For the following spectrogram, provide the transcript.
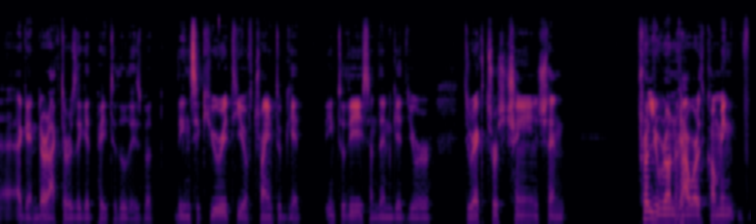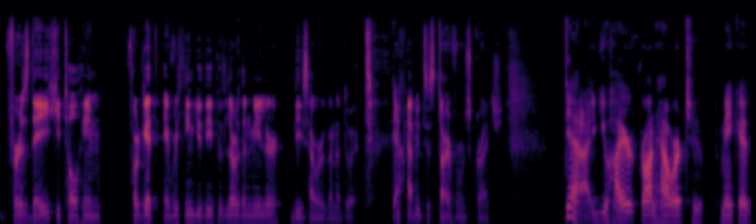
uh, again, they're actors, they get paid to do this, but the insecurity of trying to get into this and then get your directors changed and probably Ron Yeah. Howard coming first day, he told him, "Forget everything you did with Lord and Miller. This is how we're gonna do it. Yeah. having to start from scratch." yeah. You hired Ron Howard to make a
